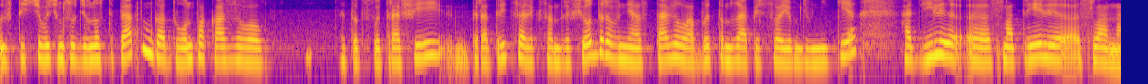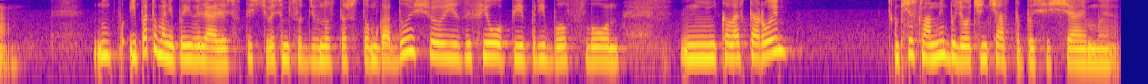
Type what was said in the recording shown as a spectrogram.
И в 1895 году он показывал этот свой трофей императрица Александра Федоровна оставила об этом запись в своем дневнике. Ходили, э, смотрели слона. Ну, и потом они появлялись. В 1896 году еще из Эфиопии прибыл слон. Николай II Вообще слоны были очень часто посещаемы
